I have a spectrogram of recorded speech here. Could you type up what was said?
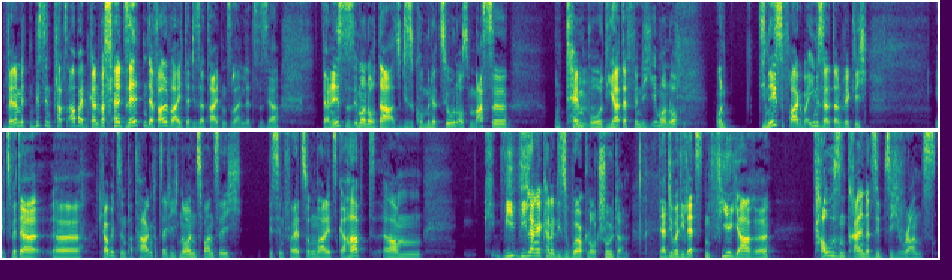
wenn er mit ein bisschen Platz arbeiten kann, was halt selten der Fall war hinter dieser Titans-Line letztes Jahr, dann ist es immer noch da. Also diese Kombination aus Masse und Tempo, mhm. die hat er, finde ich, immer noch. Und die nächste Frage bei ihm ist halt dann wirklich, jetzt wird er, äh, ich glaube jetzt in ein paar Tagen tatsächlich, 29, bisschen Verletzungen mal jetzt gehabt. Ähm, wie, wie lange kann er diese Workload schultern? Der hat über die letzten vier Jahre 1370 Runs.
